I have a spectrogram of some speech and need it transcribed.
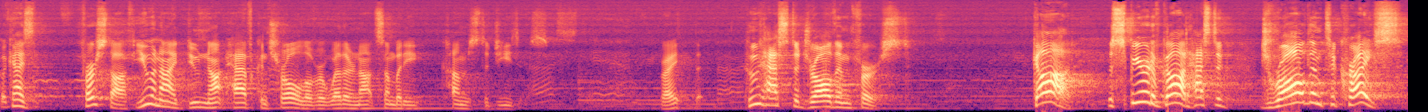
But, guys, first off, you and I do not have control over whether or not somebody comes to Jesus, right? Who has to draw them first? God. The Spirit of God has to draw them to Christ.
